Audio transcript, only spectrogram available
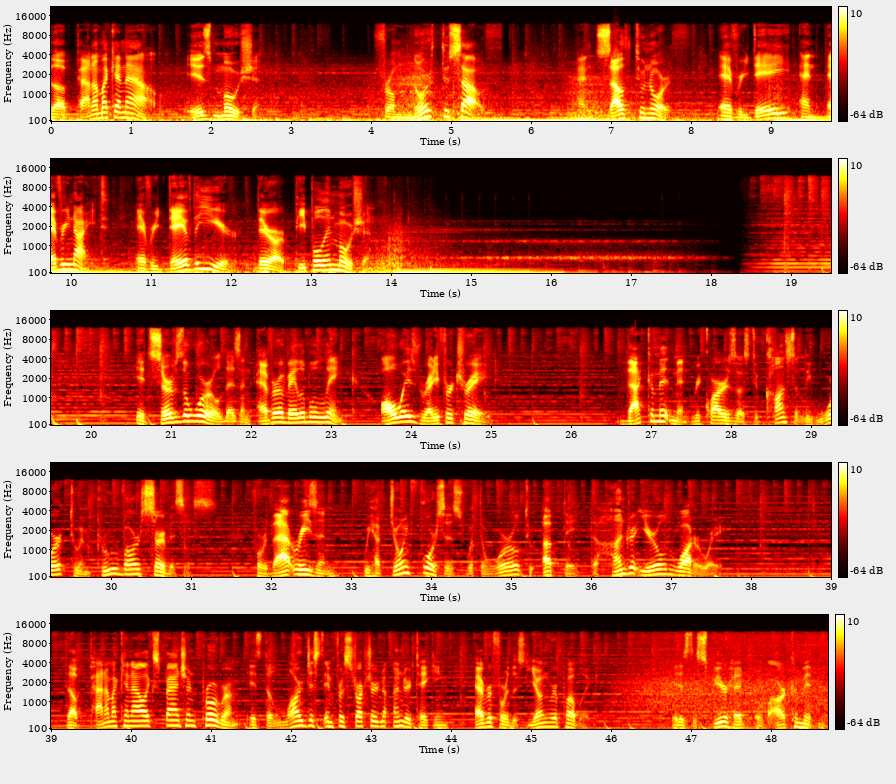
The Panama Canal is motion. From north to south, and south to north, every day and every night, every day of the year, there are people in motion. It serves the world as an ever available link, always ready for trade. That commitment requires us to constantly work to improve our services. For that reason, we have joined forces with the world to update the 100 year old waterway. The Panama Canal Expansion Program is the largest infrastructure undertaking ever for this young republic. It is the spearhead of our commitment.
